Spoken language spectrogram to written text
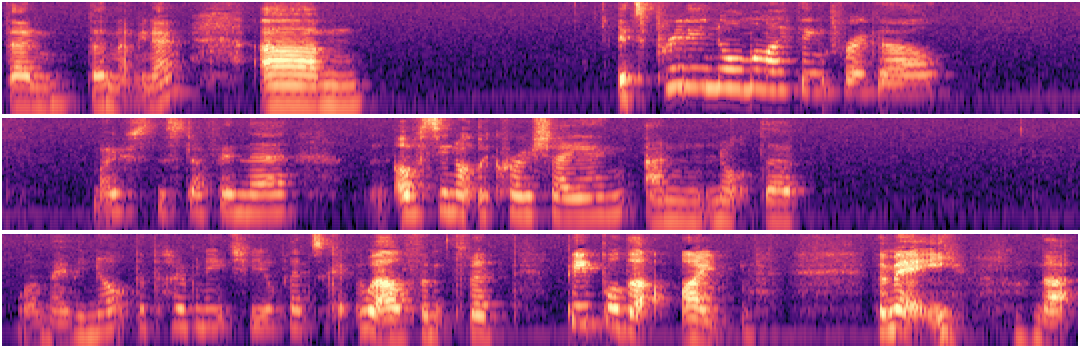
then then let me know. Um, it's pretty normal, I think, for a girl. Most of the stuff in there, obviously not the crocheting and not the. Well, maybe not the Hobonichi or pencil. Well, for for people that I, for me, that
